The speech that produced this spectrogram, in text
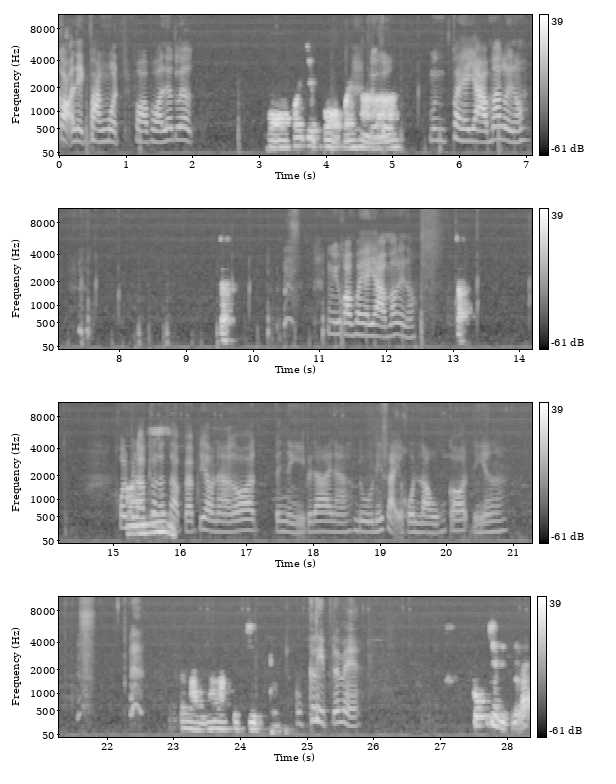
เกาะเหล็กพังหมด พอพอเลิกเลิกพอค่อยเก็บกรอบไปหา ดูมึงพยายามมากเลยเนาะจ้ะมีความพยายามมากเลยเนาะจ้ะคนไปรับโทรศัพท์แป๊บเดียวนะ ก็เป็นอย่างนี้ไปได้นะ ดูนิสัยคนเราก็อย่างเงี้ยนะเป็นไรน่ารักกุ๊กกิ๊บกูกลิบด้วยแหมกุ๊กกิ๊บอีกแล้ว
